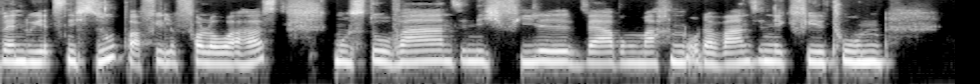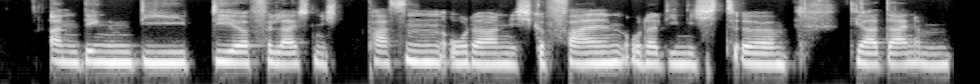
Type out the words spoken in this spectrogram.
wenn du jetzt nicht super viele Follower hast, musst du wahnsinnig viel Werbung machen oder wahnsinnig viel tun an Dingen, die dir vielleicht nicht passen oder nicht gefallen oder die nicht äh, ja deinem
